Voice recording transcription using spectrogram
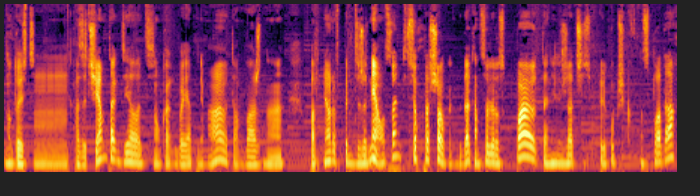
Ну, то есть, а зачем так делать? Ну, как бы я понимаю, там важно партнеров поддержать. Не, у Sony все хорошо, как бы, да, консоли раскупают, они лежат сейчас у перекупщиков на складах,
